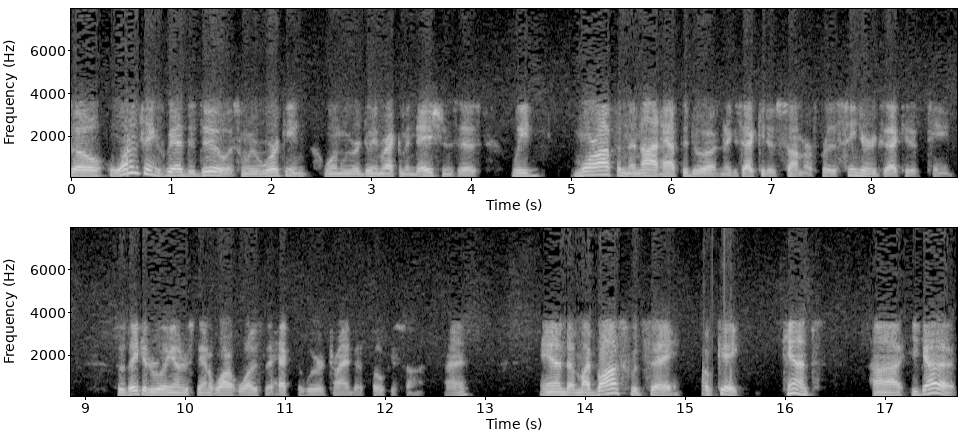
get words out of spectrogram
so one of the things we had to do is when we were working, when we were doing recommendations is we more often than not have to do an executive summer for the senior executive team. So they could really understand what it was the heck that we were trying to focus on, right? And uh, my boss would say, okay, Kent, uh, you gotta,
